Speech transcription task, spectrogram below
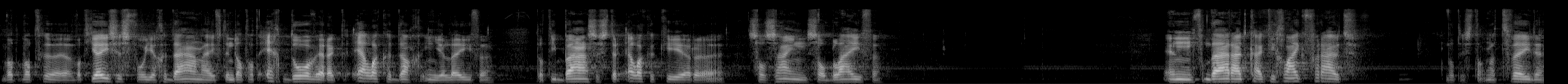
wat, wat, wat Jezus voor je gedaan heeft en dat dat echt doorwerkt elke dag in je leven dat die basis er elke keer uh, zal zijn, zal blijven. En van daaruit kijkt hij gelijk vooruit. Dat is dan het tweede.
